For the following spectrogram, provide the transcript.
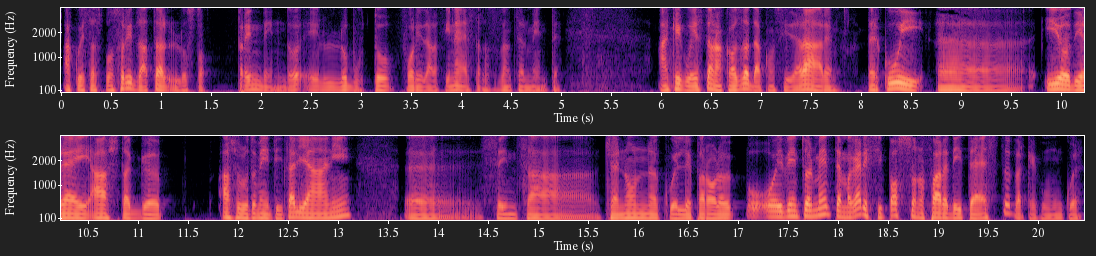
a questa sponsorizzata lo sto prendendo e lo butto fuori dalla finestra sostanzialmente. Anche questa è una cosa da considerare. Per cui eh, io direi hashtag assolutamente italiani, eh, senza, cioè non quelle parole, o, o, eventualmente magari si possono fare dei test, perché comunque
